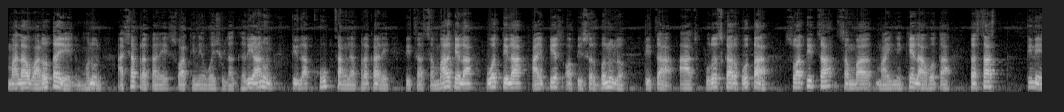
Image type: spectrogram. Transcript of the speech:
मला वाढवता येईल म्हणून अशा प्रकारे स्वातीने वैशूला घरी आणून तिला खूप चांगल्या प्रकारे तिचा सांभाळ केला व तिला आय पी एस ऑफिसर बनवलं. तिचा आज पुरस्कार होता स्वातीचा सांभाळ माईने केला होता. तसाच तिने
